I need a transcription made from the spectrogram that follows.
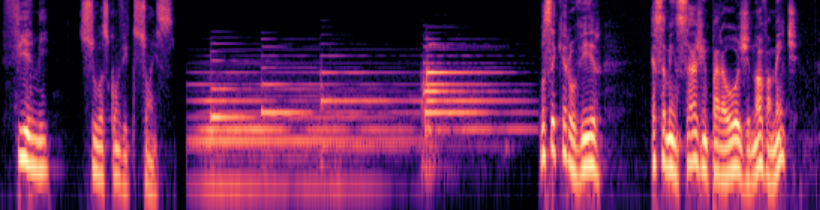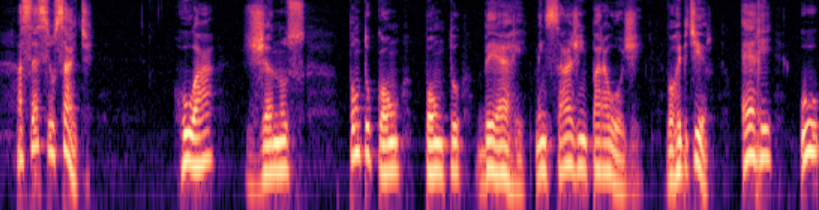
firme suas convicções. Você quer ouvir essa mensagem para hoje novamente? Acesse o site ruajanus.com.br. Mensagem para hoje. Vou repetir: R U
